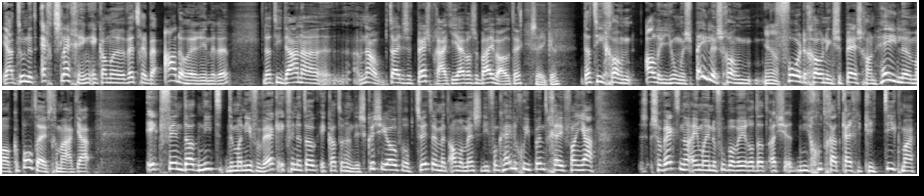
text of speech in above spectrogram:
ja, toen het echt slecht ging... Ik kan me een wedstrijd bij ADO herinneren... dat hij daarna, eh, nou, tijdens het perspraatje... Jij was erbij, Wouter Zeker. dat hij gewoon alle jonge spelers gewoon Ja. voor de Groningse pers gewoon helemaal kapot heeft gemaakt. Ja, ik vind dat niet de manier van werken. Ik vind het ook, ik had er een discussie over op Twitter met allemaal mensen die vond ik hele goede punten geven van ja. Zo werkt het nou eenmaal in de voetbalwereld dat als je het niet goed gaat, krijg je kritiek. Maar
